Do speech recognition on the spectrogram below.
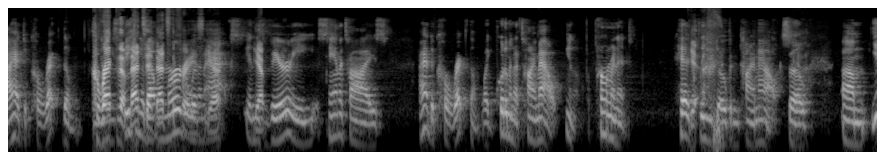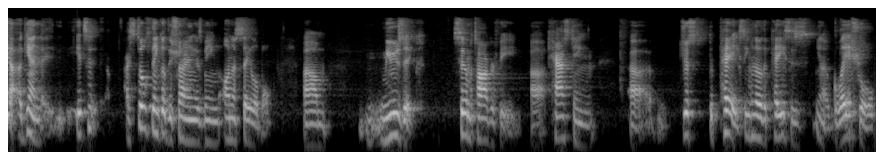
I had to correct them. Correct them. That's about it. That's murder the phrase. with an axe in yep. this very sanitized I had to correct them, like put them in a timeout, you know, a permanent head yeah. cleaved open timeout. So, um, yeah, again, it's I still think of The Shining as being unassailable. Um, music, cinematography, uh, casting, uh, just the pace. Even though the pace is you know glacial,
